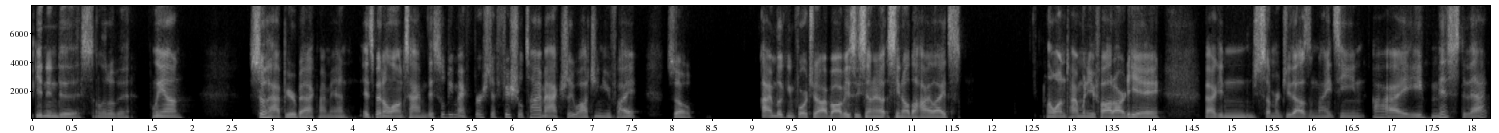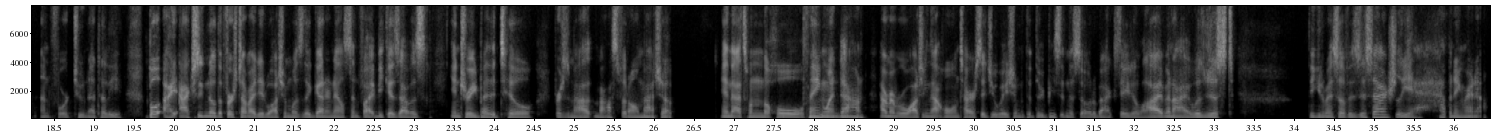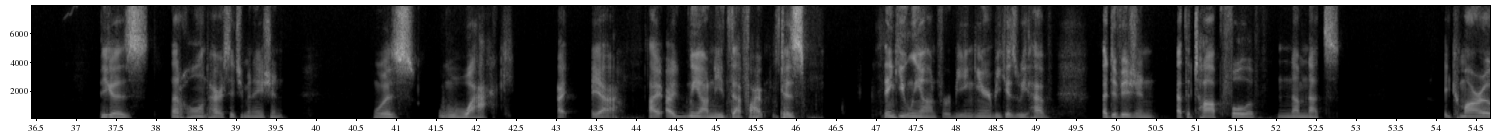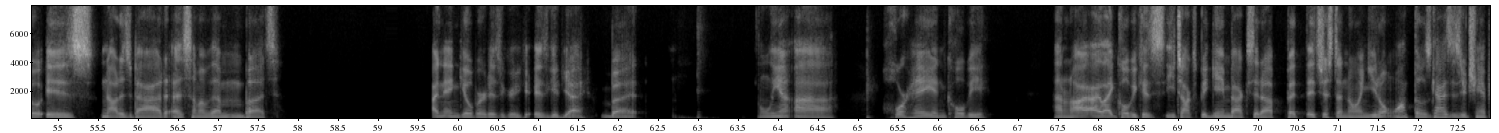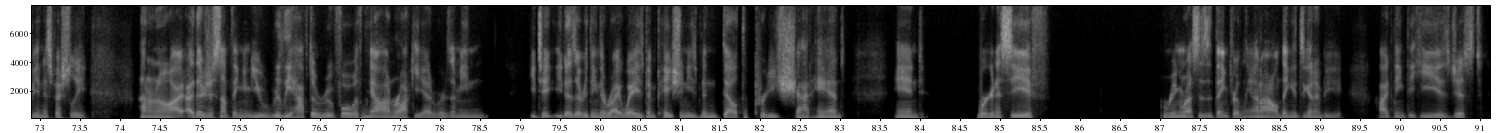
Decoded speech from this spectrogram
getting into this a little bit. Leon, so happy you're back, my man. It's been a long time. This will be my first official time actually watching you fight. So I'm looking forward to it. I've obviously seen, uh, seen all the highlights. The one time when you fought RDA back in summer 2019, I missed that, unfortunately. But I actually know the first time I did watch him was the Gunnar Nelson fight because I was intrigued by the Till versus Masvidal matchup. And that's when the whole thing went down. I remember watching that whole entire situation with the three piece in the soda backstage alive, and I was just thinking to myself, is this actually happening right now? Because that whole entire situation was whack. I yeah. I, I Leon needs that fight because thank you, Leon, for being here because we have a division at the top full of numbnuts Kamaru is not as bad as some of them, but and, and Gilbert is a great is a good guy, but Leon, uh, Jorge and Colby. I don't know. I, I like Colby because he talks big game, backs it up, but it's just annoying. You don't want those guys as your champion, especially. I don't know. I, I there's just something you really have to root for with Leon Rocky Edwards. I mean, he take he does everything the right way. He's been patient. He's been dealt a pretty shat hand and we're gonna see if ring rust is a thing for Leon. I don't think it's gonna be. I think that he is just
